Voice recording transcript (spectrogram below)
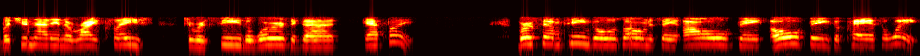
but you're not in the right place to receive the words that God got for you. Verse 17 goes on to say, "All things, old things are passed away."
